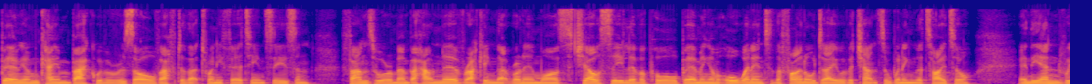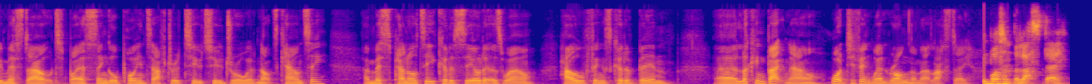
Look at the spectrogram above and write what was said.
Birmingham came back with a resolve after that 2013 season. Fans will remember how nerve wracking that run in was. Chelsea, Liverpool, Birmingham all went into the final day with a chance of winning the title. In the end, we missed out by a single point after a 2 2 draw with Notts County. A missed penalty could have sealed it as well. How things could have been. Uh, looking back now, what do you think went wrong on that last day? It wasn't the last day.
